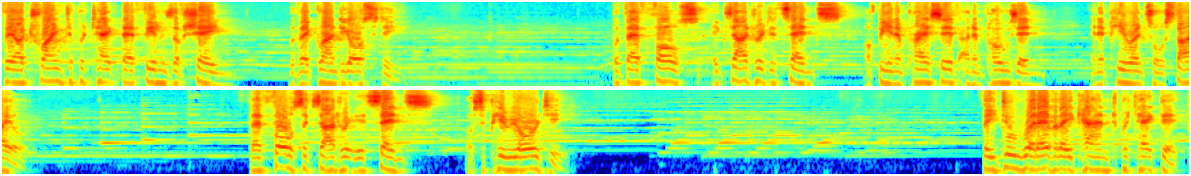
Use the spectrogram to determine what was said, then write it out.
They are trying to protect their feelings of shame with their grandiosity, with their false, exaggerated sense of being impressive and imposing in appearance or style. Their false, exaggerated sense of superiority. They do whatever they can to protect it,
